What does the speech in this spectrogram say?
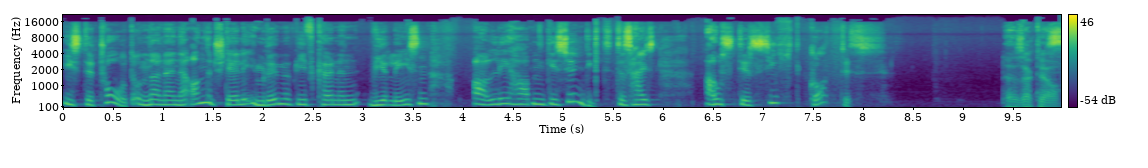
ist der Tod. Und an einer anderen Stelle im Römerbrief können wir lesen, alle haben gesündigt. Das heißt, aus der Sicht Gottes. Da sagt er auch,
